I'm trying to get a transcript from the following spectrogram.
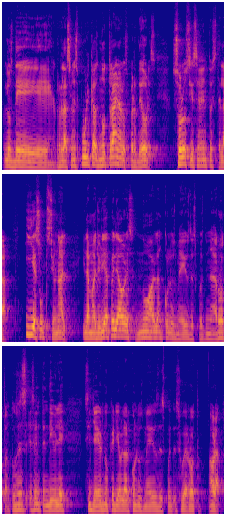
los de relaciones públicas no traen a los perdedores, solo si es evento estelar. Y es opcional. Y la mayoría de peleadores no hablan con los medios después de una derrota. Entonces es entendible si Jair no quería hablar con los medios después de su derrota. Ahora,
